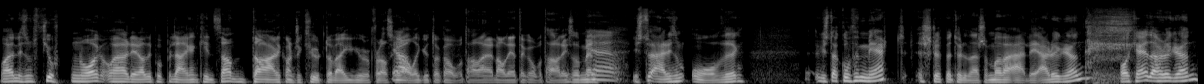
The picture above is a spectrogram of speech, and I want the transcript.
og er liksom 14 år og er del av de populære kidsa, da er det kanskje kult å være gul, for da skal Ja. alle gutta komme og ta deg, alle jenter komme og ta deg. Liksom. Men hvis du er liksom over Hvis du er konfirmert, slutt med tullet der, så må være ærlig. Er du grønn? OK, da er du grønn.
